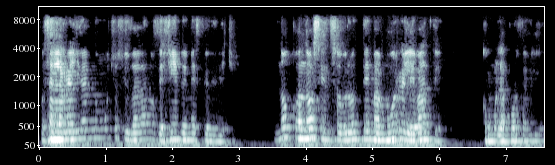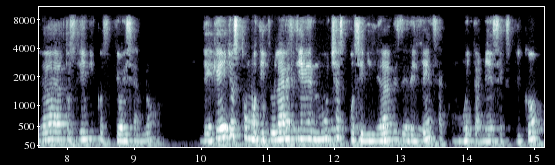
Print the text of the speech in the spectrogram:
pues en la realidad no muchos ciudadanos defienden este derecho. No conocen sobre un tema muy relevante como la portabilidad de datos clínicos que hoy se habló, de que ellos como titulares tienen muchas posibilidades de defensa, como hoy también se explicó.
